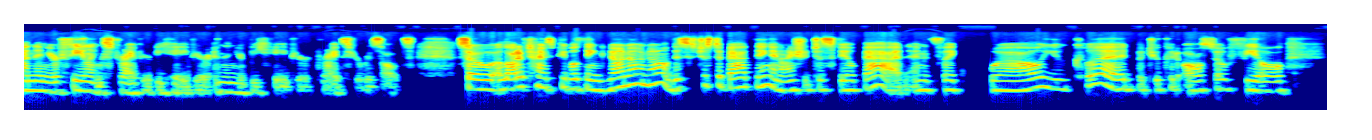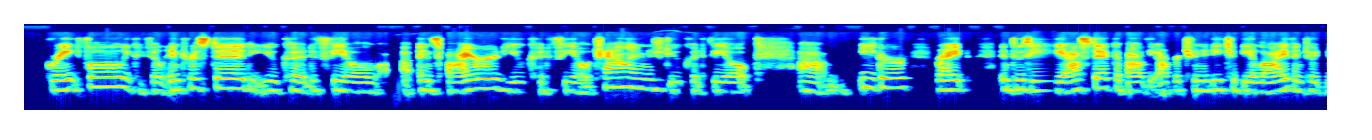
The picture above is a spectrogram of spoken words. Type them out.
And then your feelings drive your behavior, and then your behavior drives your results. So a lot of times people think, no, no, no, this is just a bad thing, and I should just feel bad. And it's like, well, you could, but you could also feel grateful, you could feel interested, you could feel uh, inspired, you could feel challenged, you could feel um, eager, right? Enthusiastic about the opportunity to be alive and to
